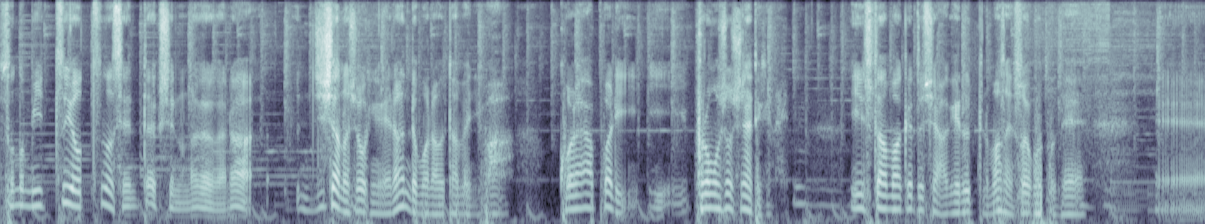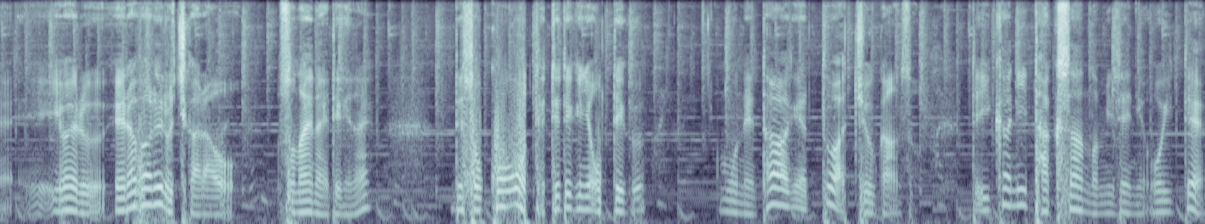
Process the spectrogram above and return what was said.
その3つ4つの選択肢の中から自社の商品を選んでもらうためには、これはやっぱりプロモーションしないといけない。インスタマーケットシェア上げるっていうのはまさにそういうことで、えー、いわゆる選ばれる力を備えないといけない。で、そこを徹底的に追っていく。もうね、ターゲットは中間層。で、いかにたくさんの店に置いて、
